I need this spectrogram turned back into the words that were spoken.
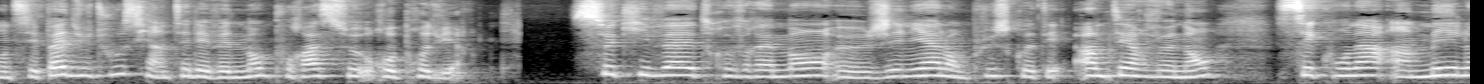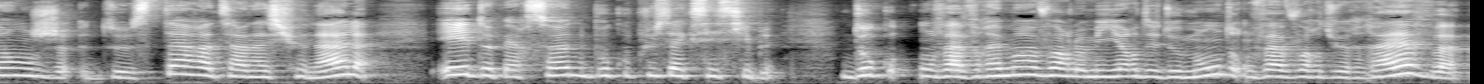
on ne sait pas du tout si un tel événement pourra se reproduire. Ce qui va être vraiment euh, génial en plus côté intervenant, c'est qu'on a un mélange de stars internationales et de personnes beaucoup plus accessibles. Donc on va vraiment avoir le meilleur des deux mondes, on va avoir du rêve,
